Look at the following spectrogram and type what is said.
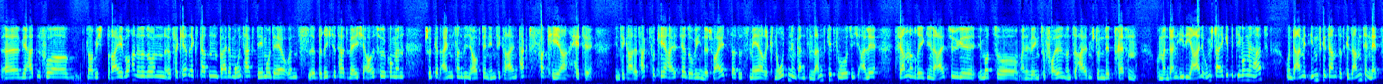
Äh, wir hatten vor, glaube ich, drei Wochen oder so einen Verkehrsexperten bei der Montagsdemo, der uns äh, berichtet hat, welche Auswirkungen Stuttgart 21 auf den integralen Taktverkehr hätte. Integraler Taktverkehr heißt ja, so wie in der Schweiz, dass es mehrere Knoten im ganzen Land gibt, wo sich alle Fern- und Regionalzüge immer zur, meinetwegen zur vollen und zur halben Stunde treffen. Und man dann ideale Umsteigebedingungen hat und damit insgesamt das gesamte Netz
